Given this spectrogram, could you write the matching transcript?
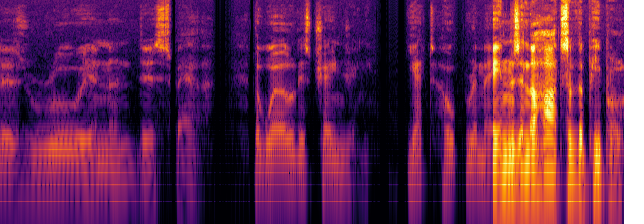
faces ruin and despair. The world is changing, yet hope remains in the hearts of the people.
